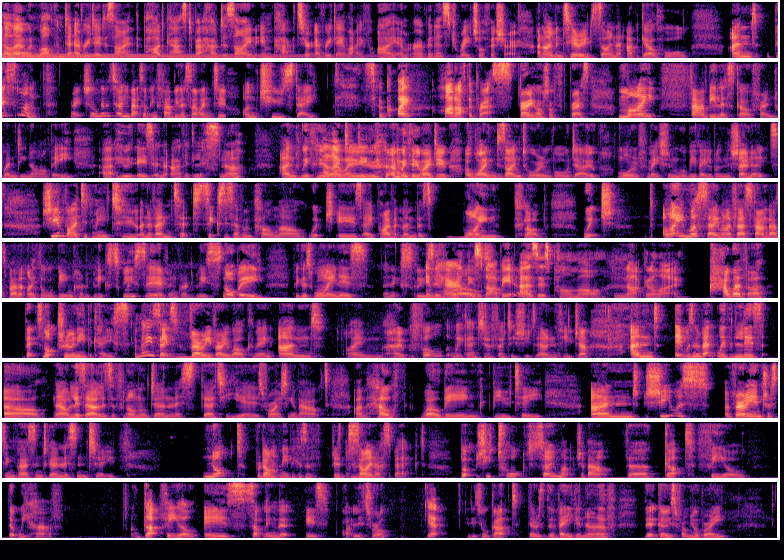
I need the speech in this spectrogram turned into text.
Hello, and welcome to Everyday Design, the podcast about how design impacts your everyday life. I am urbanist Rachel Fisher. And I'm interior designer Abigail Hall. And this month, Rachel, I'm going to tell you about something fabulous I went to on Tuesday. So, quite hot off the press. Very hot off the press. My fabulous girlfriend, Wendy Narby, uh, who is an avid listener, and with whom Hello, I do and with whom I do a wine design tour in Bordeaux. More information will be available in the show notes. She invited me to an event at 67 Pall Mall, which is a private members wine club, which I must say, when I first found out about it, I thought would be incredibly exclusive, incredibly snobby, because wine is an exclusive Inherently world. snobby, as is Pall Mall. Not gonna lie. However, that's not true in either case. Amazing. It's very, very welcoming, and I'm hopeful that we're going to do a photo shoot there in the future. And it was an event with Liz Earle. Now, Liz Earle is a phenomenal journalist, 30 years writing about um, health, well-being, beauty, and she was a very interesting person to go and listen to. Not predominantly because of the design aspect, but she talked so much about the gut feel that we have. Gut feel is something that is quite literal. Yep. It is your gut. There is the vagus nerve that goes from your brain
